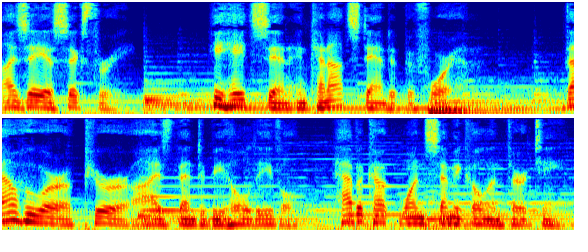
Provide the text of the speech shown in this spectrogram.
Isaiah 6 3. He hates sin and cannot stand it before him. Thou who are of purer eyes than to behold evil, Habakkuk 1 semicolon 13.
